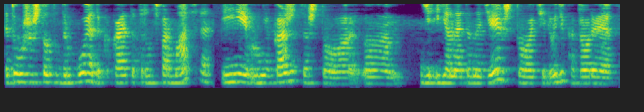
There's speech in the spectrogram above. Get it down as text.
Это уже что-то другое, это какая-то трансформация. И мне кажется, что э, я на это надеюсь, что те люди, которые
